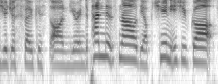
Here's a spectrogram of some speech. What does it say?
you're just focused on your independence now, the opportunities you've got.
